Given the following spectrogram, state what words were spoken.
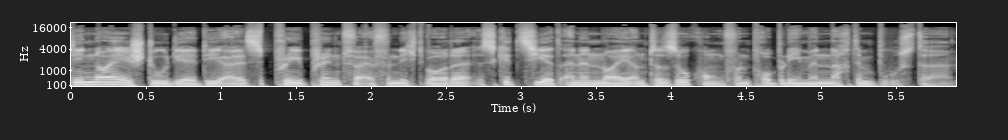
Die neue Studie, die als Preprint veröffentlicht wurde, skizziert eine neue Untersuchung von Problemen nach dem Booster.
